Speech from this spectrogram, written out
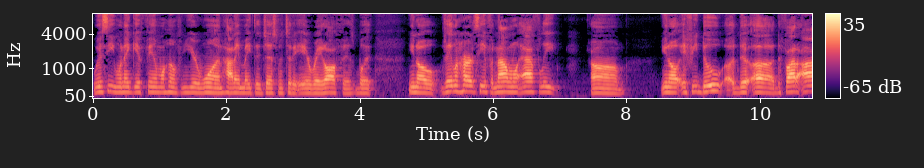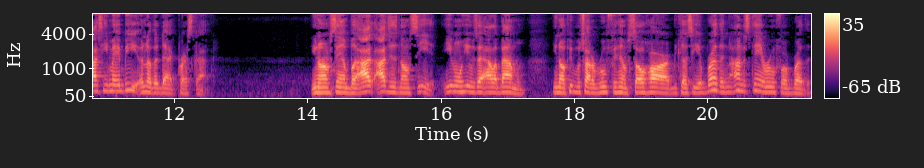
we'll see when they get film on him from year one how they make the adjustment to the air raid offense. But you know, Jalen Hurts, he a phenomenal athlete. Um, you know, if he do uh, de- uh, defy the odds, he may be another Dak Prescott. You know what I'm saying? But I, I just don't see it. Even when he was at Alabama, you know, people try to root for him so hard because he a brother. And I understand root for a brother.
